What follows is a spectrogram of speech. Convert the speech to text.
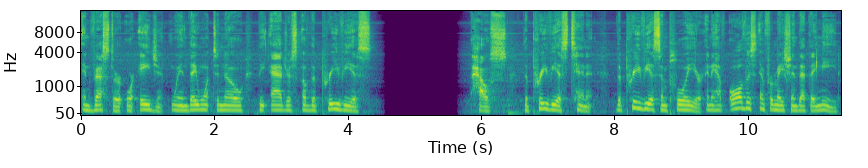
investor or agent, when they want to know the address of the previous house, the previous tenant, the previous employer, and they have all this information that they need.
